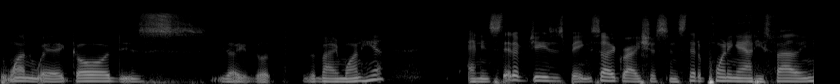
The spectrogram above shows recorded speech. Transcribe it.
the one where God is, you know, the, the main one here. And instead of Jesus being so gracious, instead of pointing out his failing,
